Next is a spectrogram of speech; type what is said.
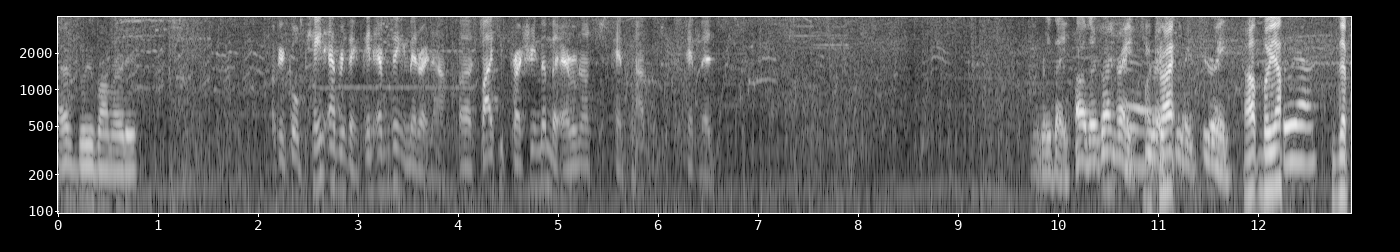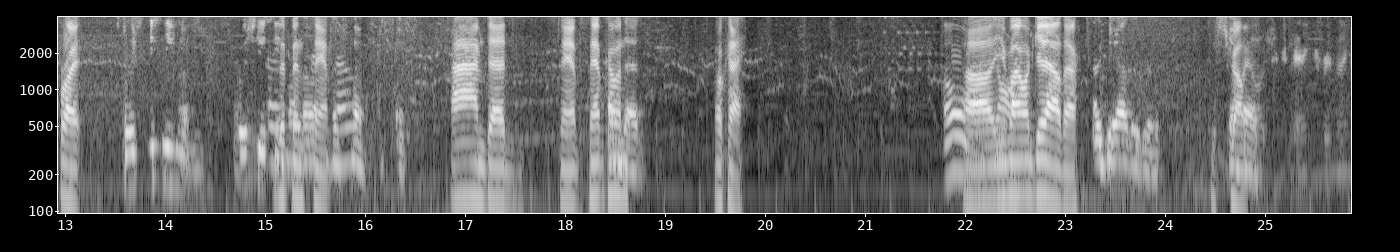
I have blue bomb ready. Okay, cool. Paint everything. Paint everything in mid right now. Uh, Spy keep pressuring them, but everyone else just paint them out. Just paint mid. Where? Oh, they're going right. Two Watch right, right. two right, two right. Oh, booyah. Booyah. Zip right. Sploosh DC. no. Sploosh DC. Zip and no, no, stamp. no, no, no. I'm dead. Stamp. Stamp I'm coming. dead. Okay. Oh Uh, you might want to get out of there. I get out of there. Just Yeah, jump. Y'all should be painting everything.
